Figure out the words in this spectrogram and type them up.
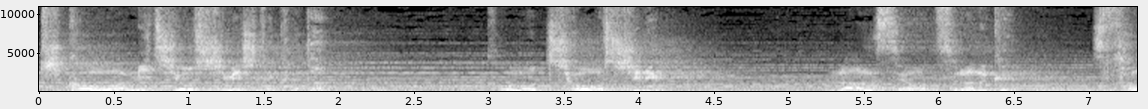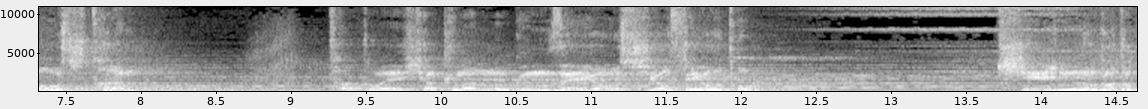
貴公は道を示してくれた。この超支流乱世を貫く宗師たらん。たとえ百万の軍勢が押し寄せようとキリンのごとく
